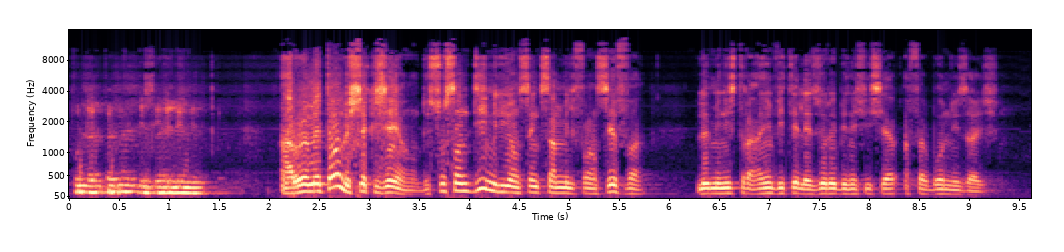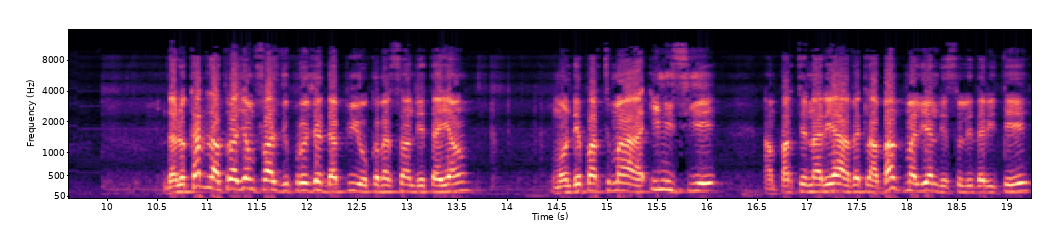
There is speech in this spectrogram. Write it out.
pour leur permettre de se relever. En remettant le chèque géant de 70 500 000 francs CFA, le ministre a invité les heureux bénéficiaires à faire bon usage. Dans le cadre de la troisième phase du projet d'appui aux commerçants détaillants, mon département a initié, en partenariat avec la Banque malienne de solidarité,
